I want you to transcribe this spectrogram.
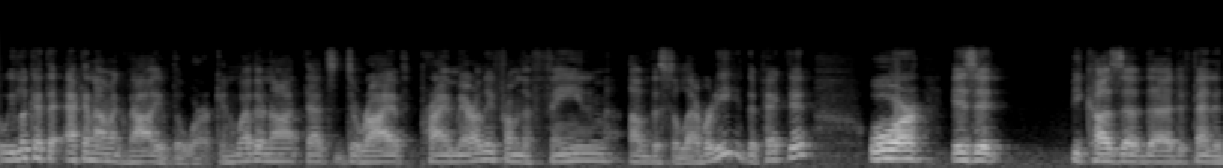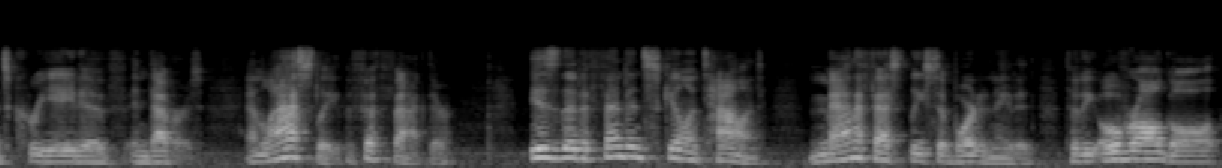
we look at the economic value of the work and whether or not that's derived primarily from the fame of the celebrity depicted, or is it because of the defendant's creative endeavors? And lastly, the fifth factor, is the defendant's skill and talent manifestly subordinated to the overall goal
